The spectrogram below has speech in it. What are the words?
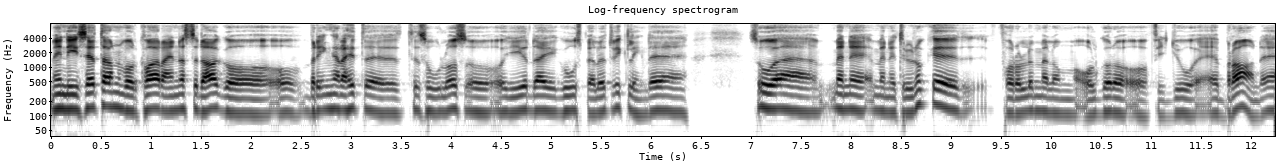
med niseteren vår hver eneste dag og, og bringer dem til, til Solås og, og gir dem god spillerutvikling. Det, så, eh, men, jeg, men jeg tror nok eh, forholdet mellom Ålgård og, Figgjo er bra. Det,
